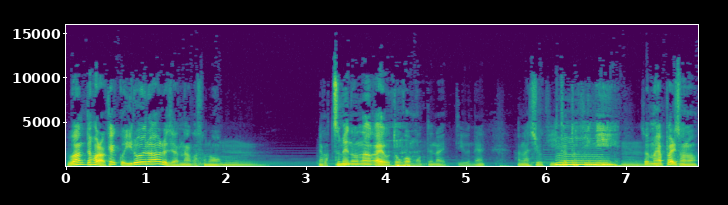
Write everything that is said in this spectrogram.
不安ってほら結構いろいろあるじゃん。なんかその、うん。なんか爪の長い男は持ってないっていうね話を聞いた時にうん。それもやっぱりその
